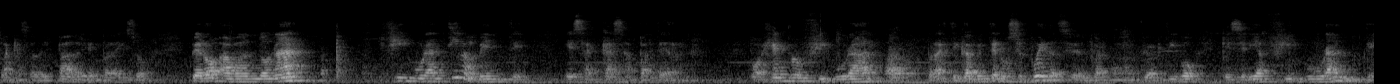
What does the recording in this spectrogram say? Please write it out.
la casa del padre, el paraíso, pero abandonar figurativamente esa casa paterna. Por ejemplo, figurar, prácticamente no se puede hacer el participio activo, que sería figurante.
